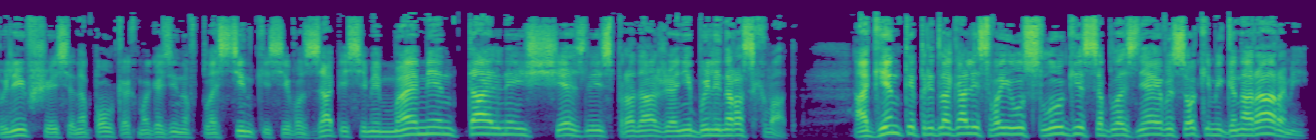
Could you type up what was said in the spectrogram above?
Пылившиеся на полках магазинов пластинки с его записями моментально исчезли из продажи, они были на расхват. Агенты предлагали свои услуги, соблазняя высокими гонорарами.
